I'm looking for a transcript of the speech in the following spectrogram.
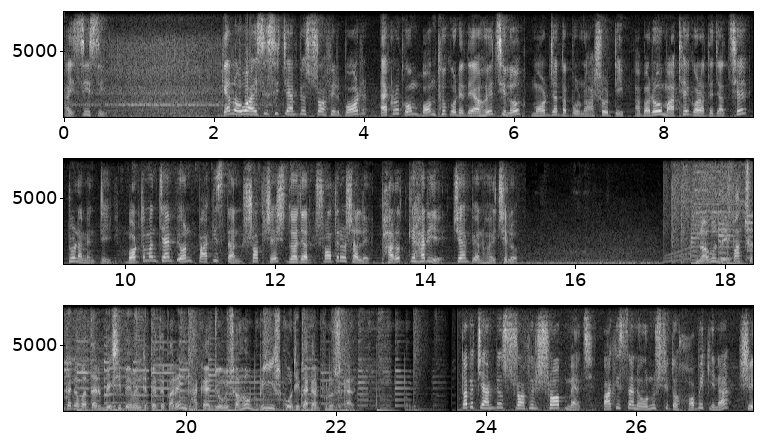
আইসিসি। গেল আইসিসি চ্যাম্পিয়ন্স ট্রফির পর একরকম বন্ধ করে দেওয়া হয়েছিল মর্যাদাপূর্ণ আসরটি। আবারও মাঠে গড়াতে যাচ্ছে টুর্নামেন্টটি। বর্তমান চ্যাম্পিয়ন পাকিস্তান সবশেষ দু হাজার সতেরো সালে ভারতকে হারিয়ে চ্যাম্পিয়ন হয়েছিল। নগদে পাঁচশো টাকা বা তার বেশি পেমেন্টে পেতে পারেন ঢাকায় জমিসহ বিশ কোটি টাকার পুরস্কার। তবে চ্যাম্পিয়ন্স ট্রফির সব ম্যাচ পাকিস্তানে অনুষ্ঠিত হবে কিনা সে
